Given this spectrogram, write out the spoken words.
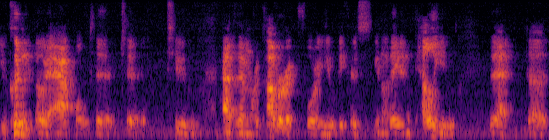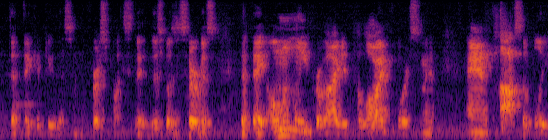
you couldn't go to Apple to, to, to have them recover it for you because you know they didn't tell you that uh, that they could do this in the first place. They, this was a service that they only provided to law enforcement and possibly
